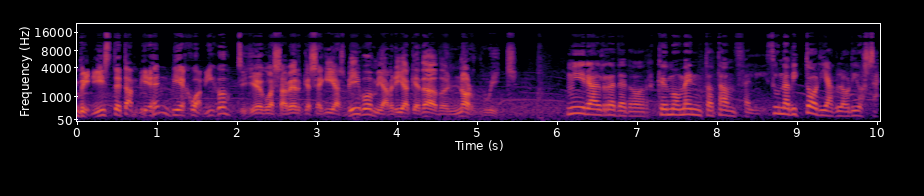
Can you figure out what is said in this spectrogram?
¿Viniste también, viejo amigo? Si llego a saber que seguías vivo, me habría quedado en Northwich. Mira alrededor, qué momento tan feliz, una victoria gloriosa.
